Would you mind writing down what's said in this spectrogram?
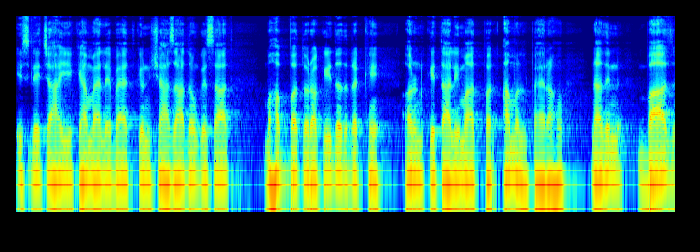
इसलिए चाहिए कि हम अहल बैत के उन शहजादों के साथ मोहब्बत और अकीदत रखें और उनकी तालीमत पर अमल पैरा हों। नादिन बाज़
